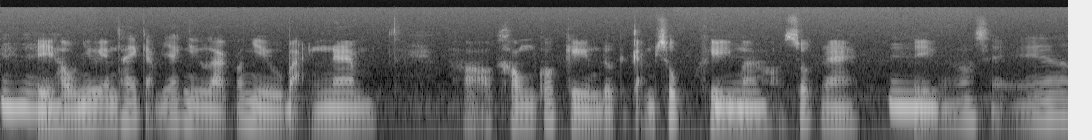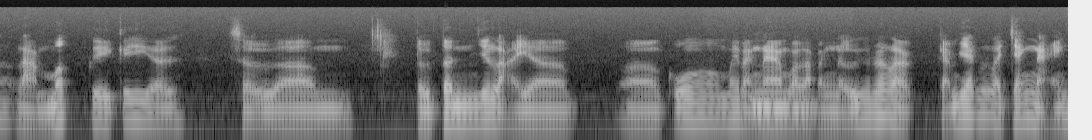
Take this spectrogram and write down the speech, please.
ừ. thì hầu như em thấy cảm giác như là có nhiều bạn nam họ không có kìm được cái cảm xúc khi ừ. mà họ xuất ra ừ. thì nó sẽ làm mất đi cái uh, sự uh, tự tin với lại uh, uh, của mấy bạn ừ. nam và là bạn nữ rất là cảm giác rất là chán nản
